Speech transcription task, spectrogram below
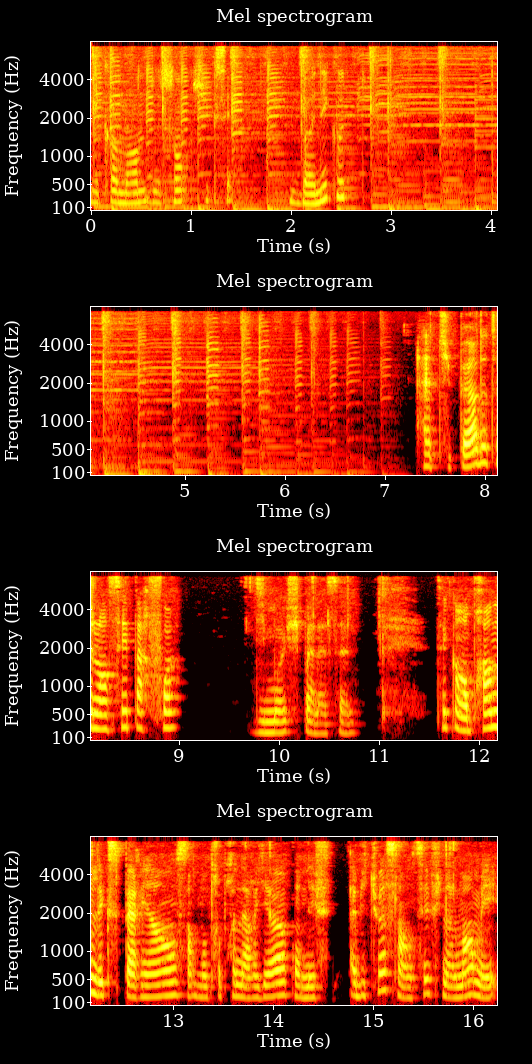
les commandes de son succès. Bonne écoute! As-tu peur de te lancer parfois? Dis-moi je suis pas la seule. Tu sais, quand on prend de l'expérience en entrepreneuriat, qu'on est habitué à se lancer finalement, mais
